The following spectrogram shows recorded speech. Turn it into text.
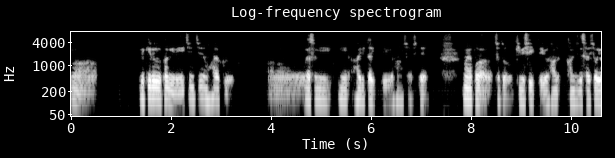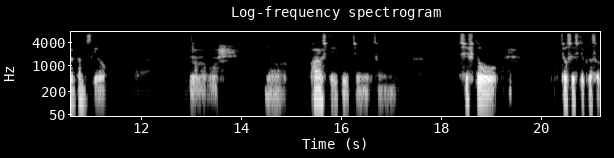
ー、まあ、できる限り一日でも早く、あの、お休みに入りたいっていう話をして、まあやっぱちょっと厳しいっていうは感じで最初は言われたんですけど、あの、話していくうちに、その、シフトを調整してくださっ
